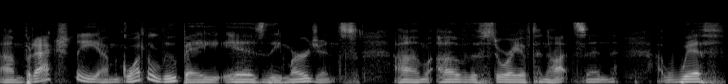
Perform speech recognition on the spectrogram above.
Um, but actually, um, Guadalupe is the emergence um, of the story of Tonantzin with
